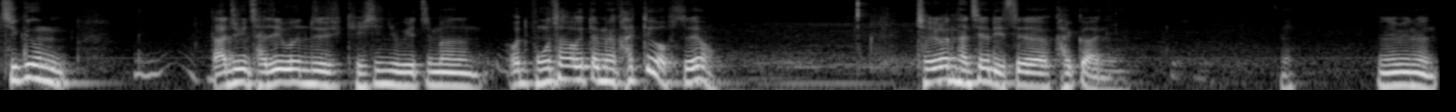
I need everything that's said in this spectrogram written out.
지금 나중에 자제분들 계시겠지만 어디 봉사하고 있다면 갈 데가 없어요. 저희 같은 단체도 있어야 갈 거 아니에요. 네? 왜냐면은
